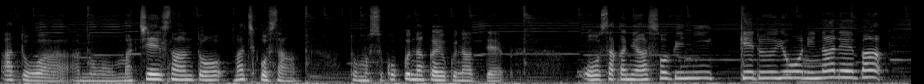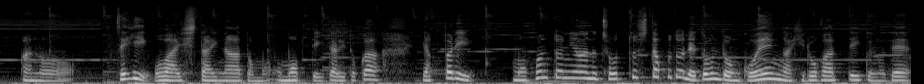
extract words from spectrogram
あとはあの町江さんとまちこさんともすごく仲良くなって大阪に遊びに行けるようになればあのぜひお会いしたいなとも思っていたりとかやっぱりもう本当にあのちょっとしたことでどんどんご縁が広がっていくので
